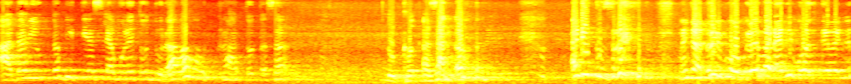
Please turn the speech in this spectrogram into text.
आधारयुक्त भीती असल्यामुळे तो दुरावा होत राहतो तसा. दुःख का सांगावं? आणि दुसरं म्हणजे आता मी मोकळेपणाने बोलते म्हणजे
